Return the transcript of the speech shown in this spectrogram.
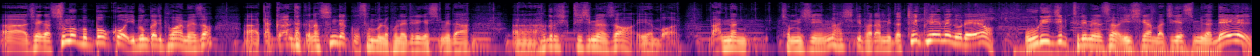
아, 저희가 20분 뽑고 이분까지 포함해서, 아, 따끈따끈한 순댓국 선물로 보내드리겠습니다. 아, 한 그릇씩 드시면서, 예, 뭐, 만난 점심 하시기 바랍니다. 2PM의 노래예요 우리 집 들으면서 이 시간 마치겠습니다. 내일,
